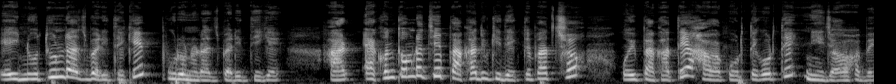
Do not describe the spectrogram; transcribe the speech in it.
এই নতুন রাজবাড়ি থেকে পুরনো রাজবাড়ির দিকে। আর এখন তোমরা যে পাখা দুটি দেখতে পাচ্ছ, ওই পাখাতে হাওয়া করতে করতে নিয়ে যাওয়া হবে।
